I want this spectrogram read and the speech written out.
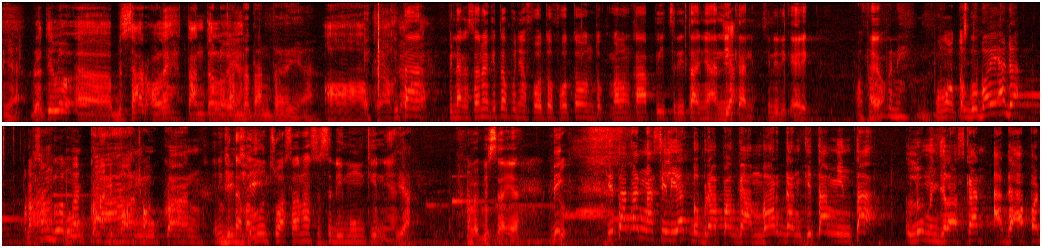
Iya. Berarti lo eh, besar oleh tante lo ya. Tante-tante ya. Oh, Eh, oke oke kita oke. pindah ke sana kita punya foto-foto untuk melengkapi ceritanya Andika Ya. nih. Sini dik Erik. Foto Ayo. apa nih? Foto gue bayi ada. Perasaan gue nggak pernah bukan, dipoto. bukan. Ini kita bangun suasana sesedih mungkin ya. Iya. Kalau bisa ya. Dik, kita akan ngasih lihat beberapa gambar dan kita minta lu menjelaskan ada apa.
